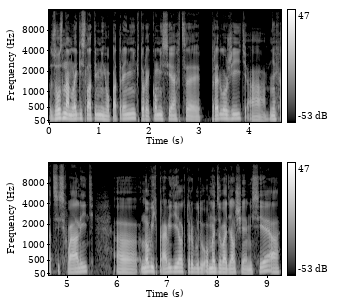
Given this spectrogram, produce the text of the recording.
zoznam legislatívnych opatrení, ktoré komisia chce predložiť a nechať si schváliť nových pravidiel, ktoré budú obmedzovať ďalšie emisie a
